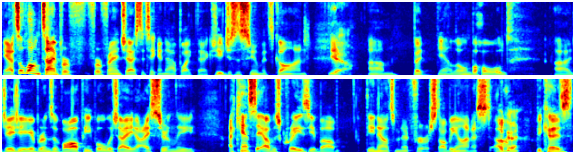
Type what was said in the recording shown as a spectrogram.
yeah, it's a long time for for a franchise to take a nap like that because you just assume it's gone. Yeah. Um, but yeah, lo and behold, uh, J.J. Abrams of all people, which I, I certainly I can't say I was crazy about the announcement at first. I'll be honest. Um, Okay. Because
